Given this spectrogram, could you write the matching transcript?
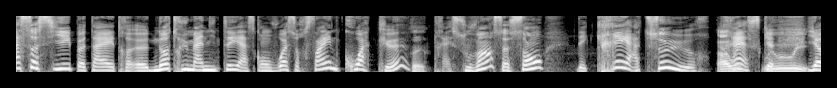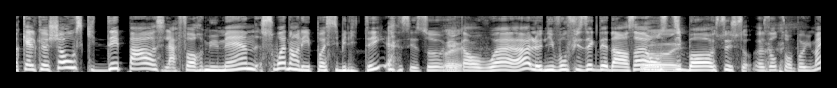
associer peut-être euh, notre humanité à ce qu'on voit sur scène, quoique, très souvent, ce sont des créatures, Ah presque. Oui, oui, oui. Il y a quelque chose qui dépasse la forme humaine, soit dans les possibilités. c'est sûr que quand on voit hein, le niveau physique des danseurs, Ouais, on se dit, bah, c'est ça, eux autres sont pas humains.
